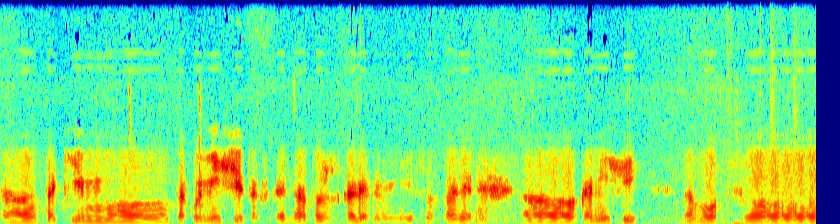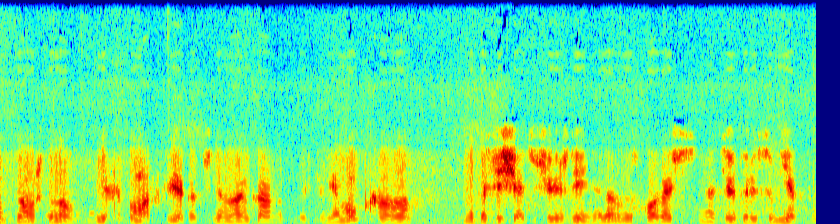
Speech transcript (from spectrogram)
э, таким, э, такой миссией, так сказать, да, тоже с коллегами и в составе э, комиссий. Вот, э, потому что, ну, если по Москве, как член ОНК, ну, допустим, я мог э, посещать учреждения, да, располагающиеся на территории субъекта,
